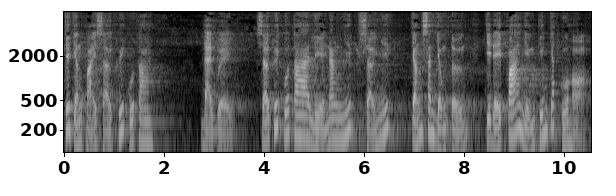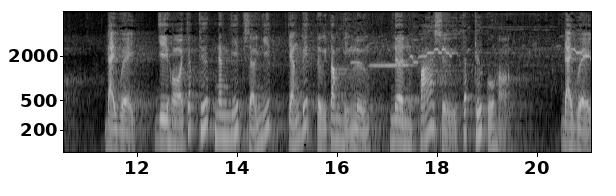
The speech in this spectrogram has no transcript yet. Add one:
chứ chẳng phải sở thuyết của ta. Đại huệ, sở thuyết của ta lìa năng nhiếp, sở nhiếp, chẳng sanh vọng tưởng, chỉ để phá những kiến chấp của họ. Đại huệ, vì họ chấp trước năng nhiếp, sở nhiếp, chẳng biết tự tâm hiện lượng nên phá sự chấp trước của họ. Đại huệ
